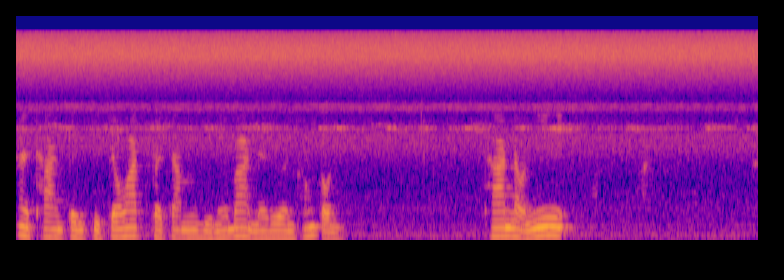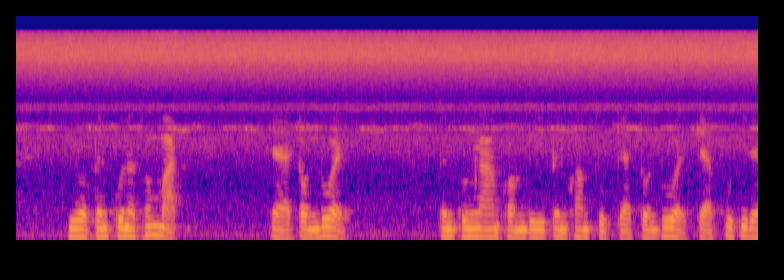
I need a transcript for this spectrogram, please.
ให้ทานเป็นกิจวัตรประจำอยู่ในบ้านในเรือนของตน ทานเหล่านี้คือว่าเป็นคุณสมบัติแก่ตนด้วย เป็นคุณงามความดีเป็นความสุขแก่ตนด้วย แก่ผู้ที่ได้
